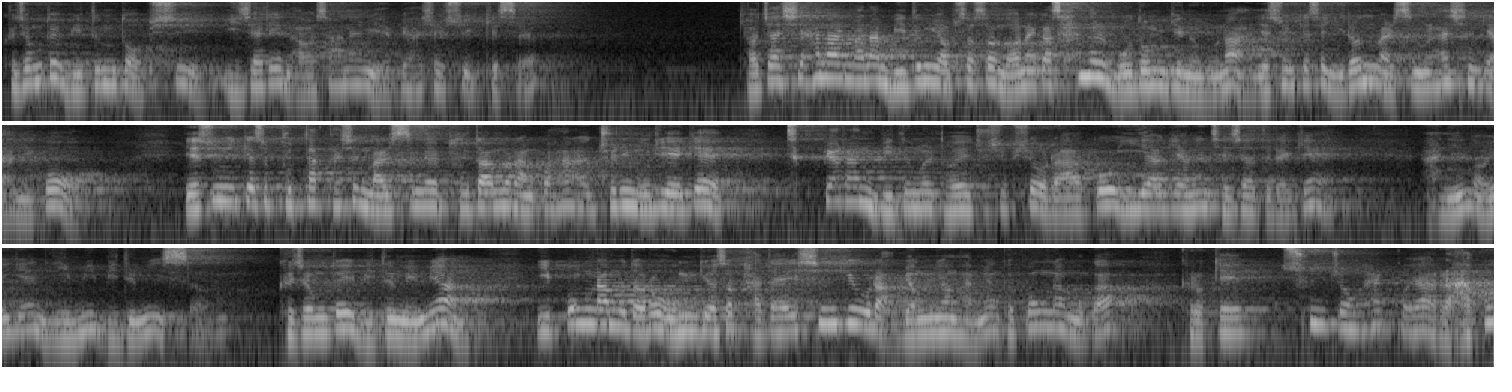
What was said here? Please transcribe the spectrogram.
그 정도의 믿음도 없이 이 자리에 나와서 하나님 예배하실 수 있겠어요? 겨자씨 하나일 만한 믿음이 없어서 너네가 산을 못 옮기는구나. 예수님께서 이런 말씀을 하신 게 아니고 예수님께서 부탁하신 말씀에 부담을 안고 주님 우리에게 특별한 믿음을 더해 주십시오라고 이야기하는 제자들에게 아니 너에겐 이미 믿음이 있어. 그 정도의 믿음이면 이 뽕나무더러 옮겨서 바다에 심기우라 명령하면 그 뽕나무가 그렇게 순종할 거야 라고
